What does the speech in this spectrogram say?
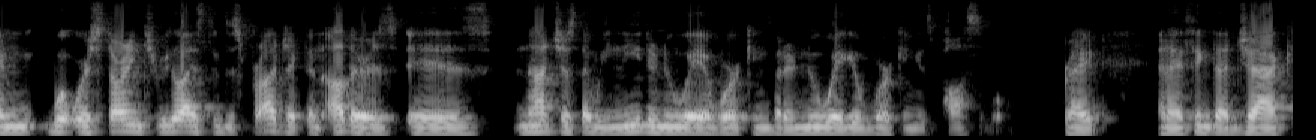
And what we're starting to realize through this project and others is not just that we need a new way of working, but a new way of working is possible, right? And I think that Jack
